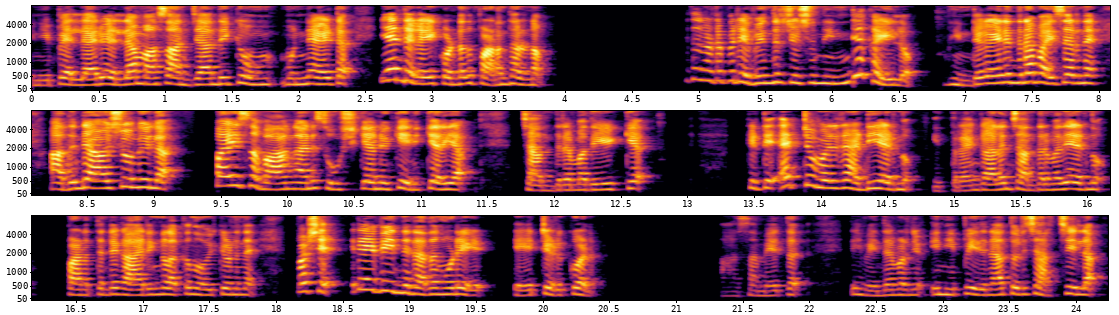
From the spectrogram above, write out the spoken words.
ഇനിയിപ്പോൾ എല്ലാവരും എല്ലാ മാസം അഞ്ചാം തീയതിക്ക് മുന്നേ മുന്നായിട്ട് എന്റെ കൈ കൊണ്ടത് പണം തരണം. ഇത് കേട്ടപ്പോ രവീന്ദ്രൻ ചോദിച്ചു നിന്റെ കയ്യിലോ? നിന്റെ കയ്യിൽ എന്തിനാ പൈസ തരുന്നേ? അതിന്റെ ആവശ്യമൊന്നുമില്ല. പൈസ വാങ്ങാനും സൂക്ഷിക്കാനും ഒക്കെ എനിക്കറിയാം. ചന്ദ്രമതിക്ക് കിട്ടിയ ഏറ്റവും വലിയൊരു അടിയായിരുന്നു. ഇത്രയും കാലം ചന്ദ്രമതിയായിരുന്നു പണത്തിന്റെ കാര്യങ്ങളൊക്കെ നോക്കിക്കൊണ്ടിരുന്നത് പക്ഷെ രവീന്ദ്രൻ അതും കൂടെ ഏ- ഏറ്റെടുക്കുവാണ്. ആ സമയത്ത് രവീന്ദ്രൻ പറഞ്ഞു ഇനിയിപ്പോ ഇതിനകത്തൊരു ചർച്ചയില്ല.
